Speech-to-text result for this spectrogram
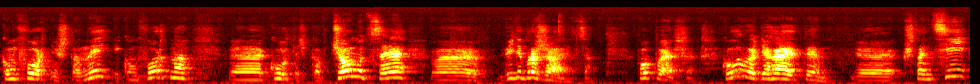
комфортні штани і комфортна е, курточка. В чому це е, відображається? По-перше, коли ви одягаєте е, штанці,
